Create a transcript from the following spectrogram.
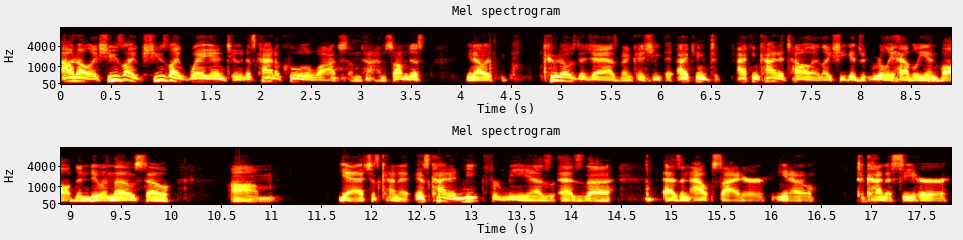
i don't know like she's like she's like way into it it's kind of cool to watch sometimes so i'm just you know kudos to jasmine because she i can i can kind of tell that like she gets really heavily involved in doing those so um yeah it's just kind of it's kind of neat for me as as the as an outsider you know to kind of see her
